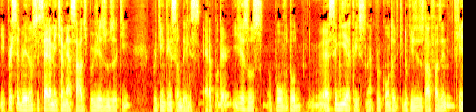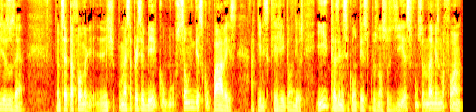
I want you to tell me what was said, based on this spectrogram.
E perceberam-se seriamente ameaçados por Jesus aqui, porque a intenção deles era poder, e Jesus, o povo todo, é, seguia Cristo, né? por conta do que Jesus estava fazendo e de quem Jesus era. Então, de certa forma, a gente começa a perceber como são indesculpáveis aqueles que rejeitam a Deus. E, trazendo esse contexto para os nossos dias, funciona da mesma forma.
